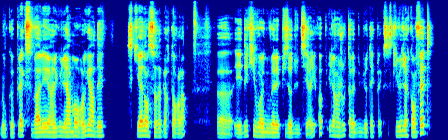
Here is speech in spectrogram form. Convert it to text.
Donc euh, Plex va aller régulièrement regarder ce qu'il y a dans ce répertoire-là. et dès qu'il voit un nouvel épisode d'une série, hop, il rajoute à la bibliothèque Plex. Ce qui veut dire qu'en fait,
